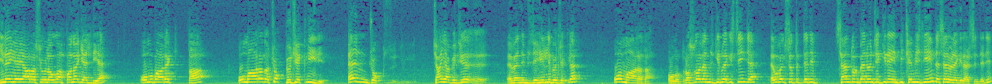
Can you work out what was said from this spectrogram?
İleyye ya Resulallah bana gel diye o mübarek dağ o mağara da çok böcekliydi. En çok can yakıcı e, efendim zehirli böcekler o mağarada olurdu. Resulullah Efendimiz girmek isteyince Ebu Bekir Sıddık dedi sen dur ben önce gireyim bir temizleyeyim de sen öyle girersin dedi.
